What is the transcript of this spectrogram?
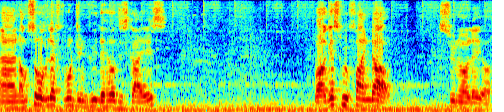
And I'm sort of left wondering who the hell this guy is. But I guess we'll find out sooner or later.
